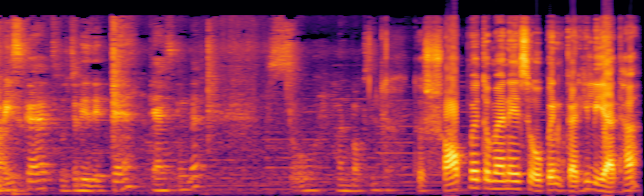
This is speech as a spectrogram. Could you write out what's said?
बाईस का है तो चलिए देखते हैं क्या है इसके अंदर। सो अनबॉक्सिंग तो शॉप में तो मैंने इसे ओपन कर ही लिया था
